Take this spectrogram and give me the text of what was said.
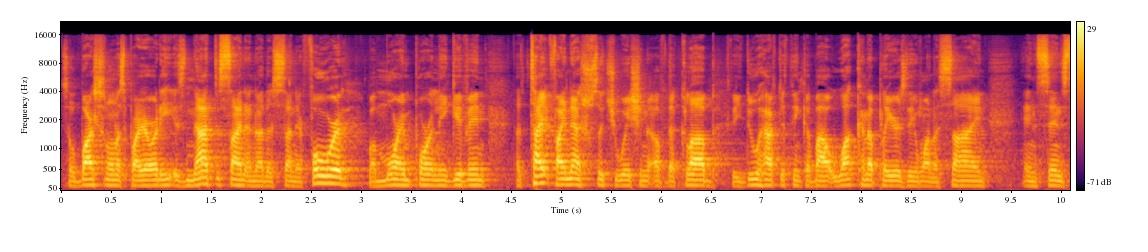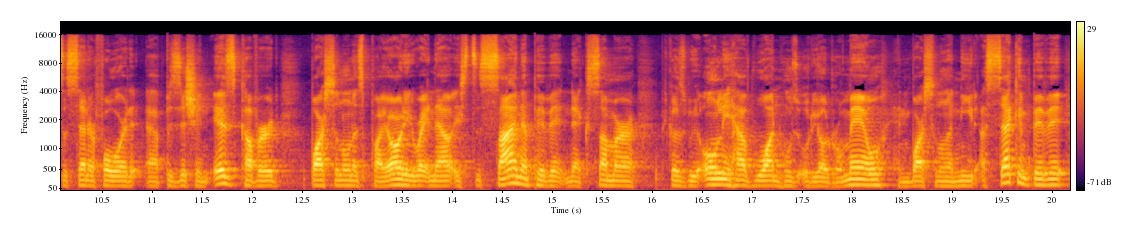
So Barcelona's priority is not to sign another center forward, but more importantly, given the tight financial situation of the club, they do have to think about what kind of players they want to sign. And since the center forward uh, position is covered, Barcelona's priority right now is to sign a pivot next summer because we only have one who's Oriol Romeu and Barcelona need a second pivot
